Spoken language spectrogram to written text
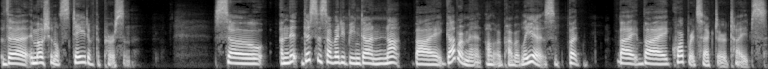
the emotional state of the person. So, and th- this has already been done not by government, although it probably is, but by by corporate sector types.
